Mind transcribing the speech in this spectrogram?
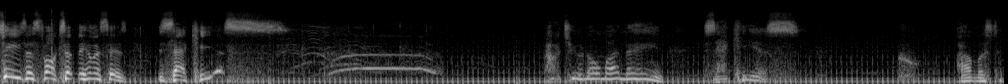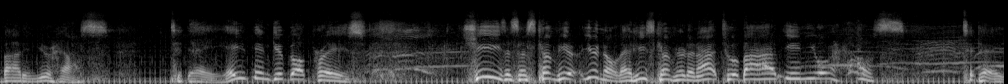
Jesus walks up to him and says, Zacchaeus, how'd you know my name? Zacchaeus, I must abide in your house today. Amen. Give God praise. Jesus has come here. You know that. He's come here tonight to abide in your house today.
